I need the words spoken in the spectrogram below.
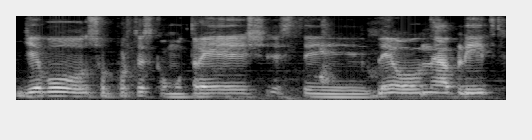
llevo soportes como Thresh, este, Leona, Blitz,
